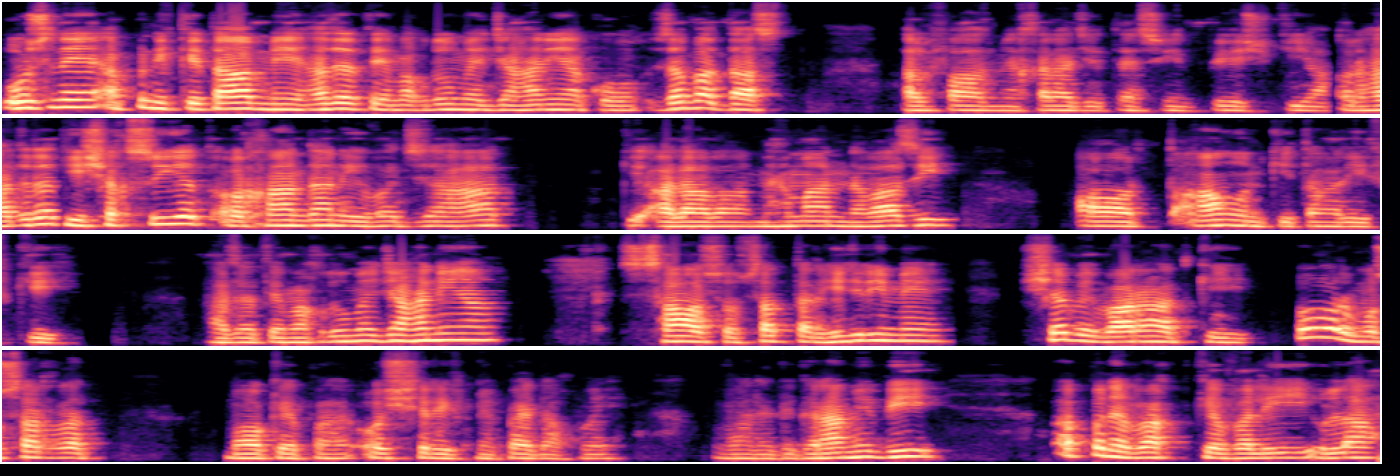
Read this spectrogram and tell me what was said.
اس نے اپنی کتاب میں حضرت مخدوم جہانیہ کو زبردست الفاظ میں خراج تحسین پیش کیا اور حضرت کی شخصیت اور خاندانی وجہات کے علاوہ مہمان نوازی اور تعاون کی تعریف کی۔ حضرت مخدوم جہانیہ سات سو ستر ہجری میں شب بارات کی اور مسرت موقع پر اس شریف میں پیدا ہوئے۔ والد گرامی بھی اپنے وقت کے ولی اللہ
